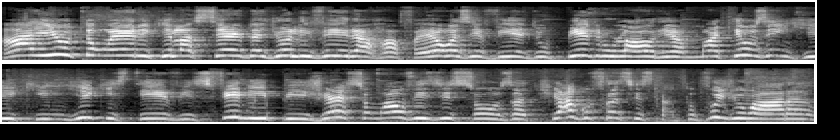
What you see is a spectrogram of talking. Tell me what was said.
Ailton Eric Lacerda de Oliveira, Rafael Azevedo, Pedro Laura, Matheus Henrique, Henrique Esteves, Felipe, Gerson Alves de Souza, Thiago Franciscato Fujiwara,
